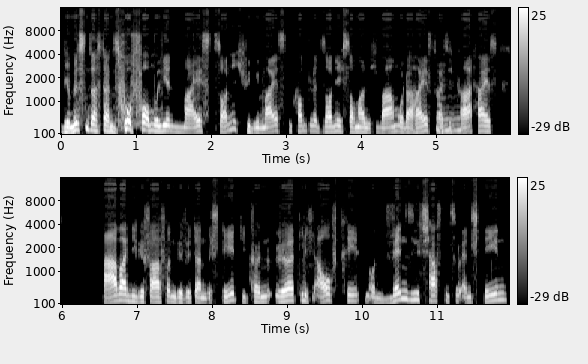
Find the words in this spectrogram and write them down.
wir müssen das dann so formulieren, meist sonnig, für die meisten komplett sonnig, sommerlich warm oder heiß, 30 mhm. Grad heiß. Aber die Gefahr von Gewittern besteht. Die können örtlich auftreten und wenn sie es schaffen zu entstehen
